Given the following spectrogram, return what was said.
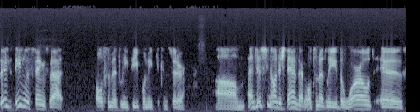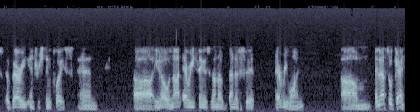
th- these are the things that ultimately people need to consider, um, and just you know understand that ultimately the world is a very interesting place, and uh, you know not everything is going to benefit everyone, um, and that's okay.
